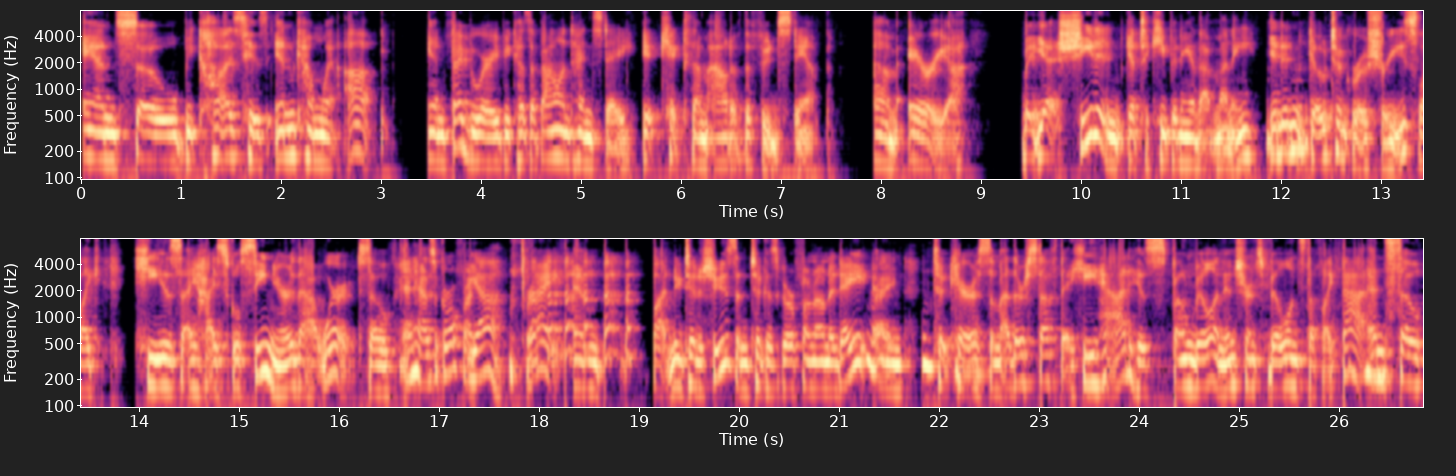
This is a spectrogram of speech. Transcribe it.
And so, because his income went up in February because of Valentine's Day, it kicked them out of the food stamp um, area. But yet, she didn't get to keep any of that money. It mm-hmm. didn't go to groceries. Like, he is a high school senior that worked. So, And has a girlfriend. yeah, right. And bought new tennis shoes and took his girlfriend on a date and took care of mm-hmm. some other stuff that he had, his phone bill and insurance bill and stuff like that. Mm-hmm. And so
